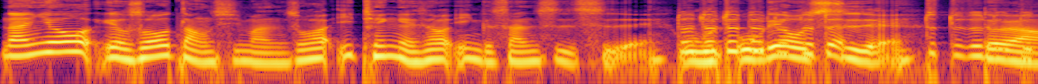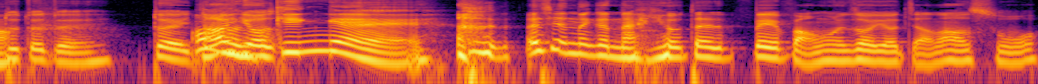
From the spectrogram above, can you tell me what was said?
男优有时候档期满的时候，他一天也是要印个三四次，哎，对对对对，五六次，哎，对对对对对对对对。然后有惊哎，而且那个男优在被访问的时候有讲到说，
